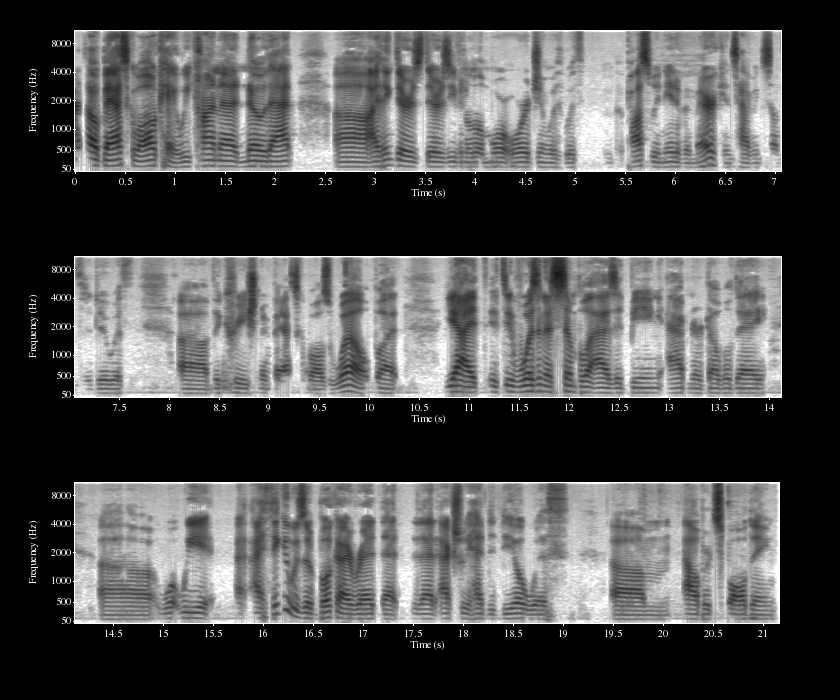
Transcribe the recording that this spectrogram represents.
that's how basketball. Okay, we kind of know that. Uh, I think there's there's even a little more origin with with possibly Native Americans having something to do with uh, the creation of basketball as well. But yeah, it, it, it wasn't as simple as it being Abner Doubleday. Uh, what we I- I think it was a book I read that that actually had to deal with um, Albert Spalding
